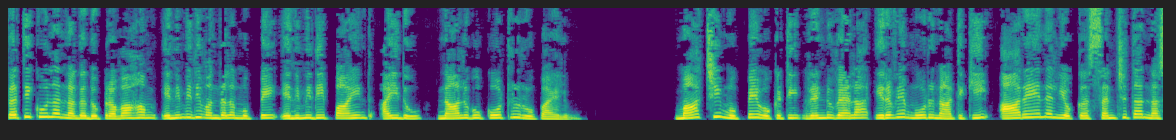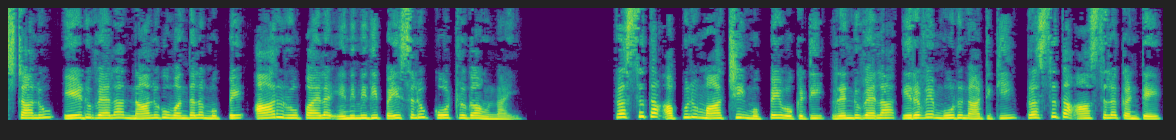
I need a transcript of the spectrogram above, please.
ప్రతికూల నగదు ప్రవాహం ఎనిమిది వందల ముప్పై ఎనిమిది పాయింట్ ఐదు నాలుగు కోట్ల రూపాయలు. మార్చి ముప్పై ఒకటి రెండు వేల ఇరవై మూడు నాటికి ఆర్ఏఎన్ఎల్ యొక్క సంచిత నష్టాలు ఏడు వేల నాలుగు వందల ముప్పై ఆరు రూపాయల ఎనిమిది పైసలు కోట్లుగా ఉన్నాయి. ప్రస్తుత అప్పులు మార్చి ముప్పై ఒకటి రెండు వేల ఇరవై మూడు నాటికి ప్రస్తుత ఆస్తుల కంటే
